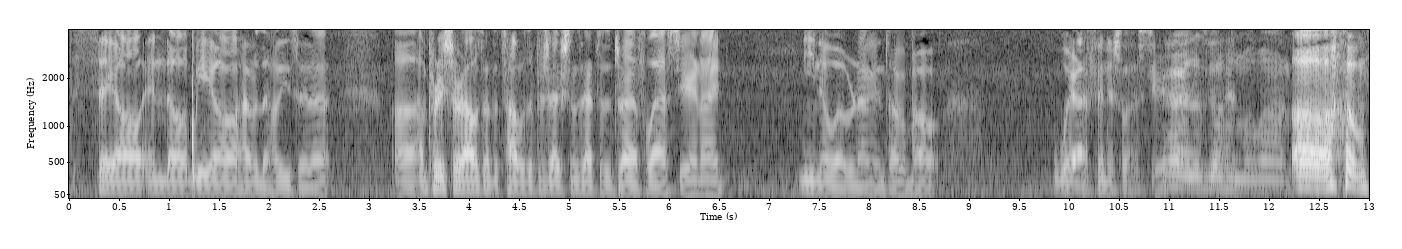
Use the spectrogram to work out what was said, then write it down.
say all, end all, be all, however the hell you say that. Uh, I'm pretty sure I was at the top of the projections after the draft last year, and I, you know what, we're not going to talk about where I finished last year. All right, let's go ahead and move on. Um,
